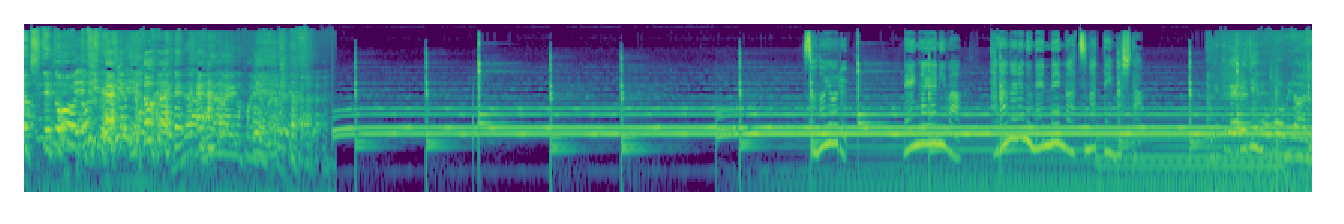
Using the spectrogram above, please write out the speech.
と地ってどうどういう見習いのポジションその夜レンガ屋にはただならぬ面々が集まっていました。LD ももう見られない、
